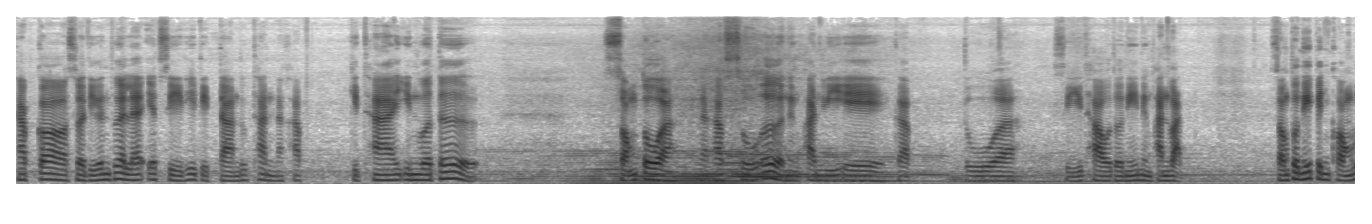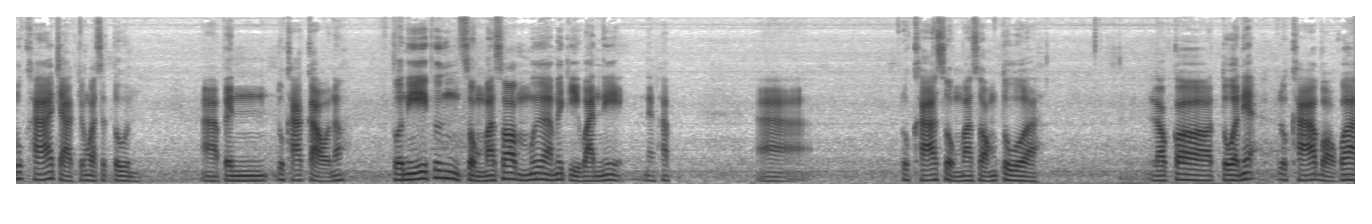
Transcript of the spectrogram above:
ครับก็สวัสดีเพื่อนๆและ FC ที่ติดตามทุกท่านนะครับ กิจไฮอินเวอร์เตอร์2ตัวนะครับซูเออร์1000 VA กับตัวสีเทาตัวนี้ 1000 วัตต์สองตัวนี้เป็นของลูกค้าจากจังหวัดสตูลอ่าเป็นลูกค้าเก่าเนาะตัวนี้เพิ่งส่งมาซ่อมเมื่อไม่กี่วันนี้นะครับอ่าลูกค้าส่งมา 2 ตัว แล้วก็ตัวเนี้ยลูกค้าบอกว่า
